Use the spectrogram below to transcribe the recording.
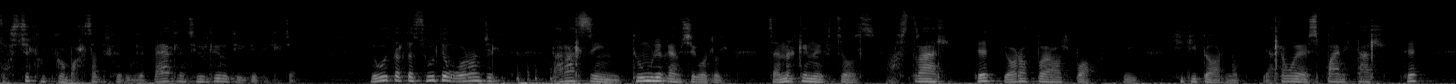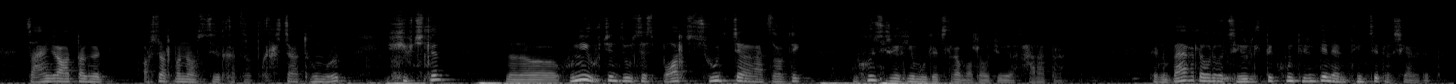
зорчил хөдөлгөөн багасаад ирэхээр ингээд байгалийн цэвэрлэгээнүүд хийгдээд эхэлж байгаа. Нөгөө талдаа сүүлийн 3 жил дараалсан энэ төмрийн гамшиг бол Америкийн нэгдсэн улс, Австрали, тэ Европын холбоо нэг хит хитэ орнууд, ялангуяа Испани, Итали, тэ. За ингээ одоо ингээд Орос улбаны улс зэрэг газрууд гарч байгаа төмрүүд ихэвчлэн нөгөө хүний хүчин зүйлсээс болж сүйдэж байгаа газруудыг нөхөн сэргээх юм үйл ажиллагаа болоо гэж би бас хараад байгаа. Тэр нь байгаль өөрийгөө цэвэрлдэг хүн тэрнтэй нарийн тэмцээд байгаа шиг харагдаад байгаа.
